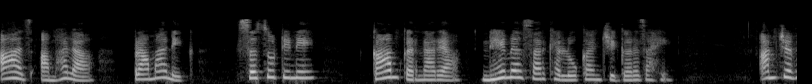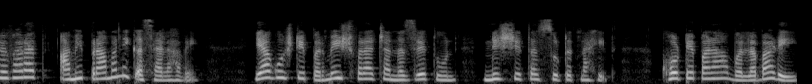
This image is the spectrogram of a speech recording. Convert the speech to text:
आज आम्हाला प्रामाणिक सचोटीने काम करणाऱ्या नेहम्यासारख्या लोकांची गरज आहे. आमच्या व्यवहारात आम्ही प्रामाणिक असायला हवे. या गोष्टी परमेश्वराच्या नजरेतून निश्चितच सुटत नाहीत. खोटेपणा व लबाडी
